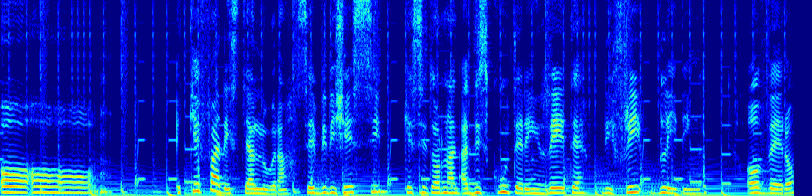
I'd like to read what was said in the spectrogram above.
O... o... E che fareste allora se vi dicessi che si torna a discutere in rete di free bleeding, ovvero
